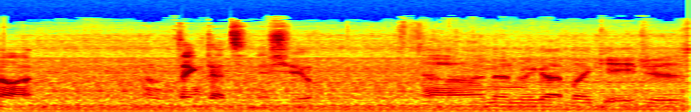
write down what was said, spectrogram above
not, I don't think that's an issue. Uh, and then we got my gauges,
